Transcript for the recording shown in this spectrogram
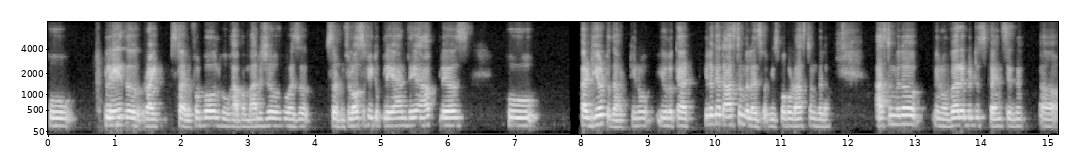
who play the right style of football, who have a manager who has a certain philosophy to play, and they have players who adhere to that. You know, you look at you look at Aston Villa as well. We spoke about Aston Villa. Aston Villa, you know, were able to spend uh,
